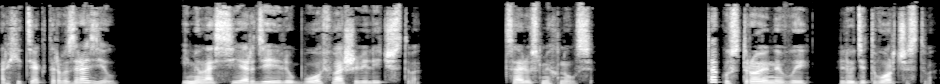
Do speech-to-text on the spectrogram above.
Архитектор возразил. «И милосердие, и любовь, Ваше Величество». Царь усмехнулся. «Так устроены вы, люди творчества.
